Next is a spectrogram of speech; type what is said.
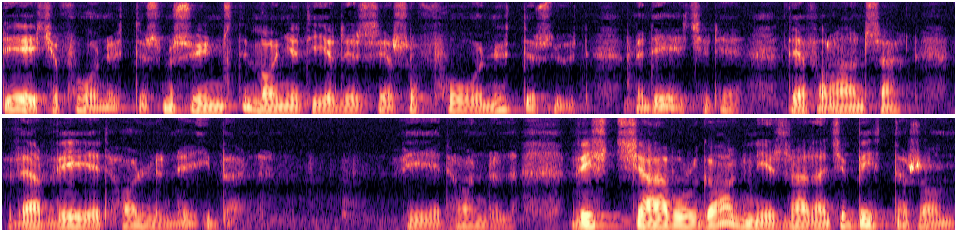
det er ikke fånyttes. Vi syns mange tider det ser så fånyttes ut, men det er ikke det. Derfor har han sagt 'vær vedholdende i bønnen'. Vedholdende. Hvis Sjavol Gagni, så hadde han ikke bitt oss om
